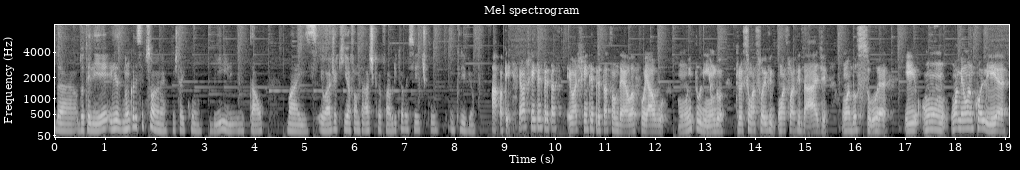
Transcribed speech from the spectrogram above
da, do ateliê, ele nunca decepciona, né? A gente tá aí com Billy e tal. Mas eu acho que a Fantástica Fábrica vai ser, tipo, incrível. Ah, ok. Eu acho que a, interpreta... eu acho que a interpretação dela foi algo muito lindo. Trouxe uma, suavi... uma suavidade, uma doçura e um... uma melancolia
